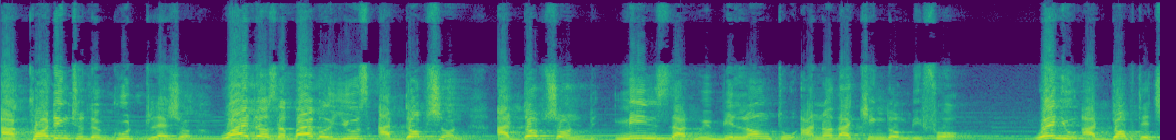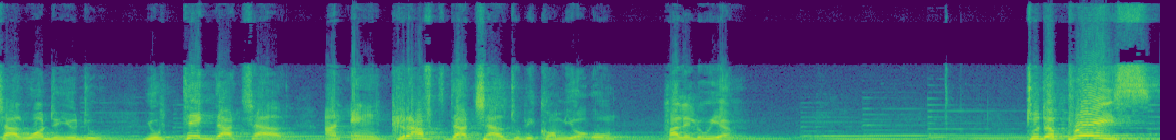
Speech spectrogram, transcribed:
according to the good pleasure. Why does the bible use adoption? Adoption means that we belong to another kingdom before. When you adopt a child what do you do? You take that child and engraft that child to become your own. Hallelujah. To the praise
